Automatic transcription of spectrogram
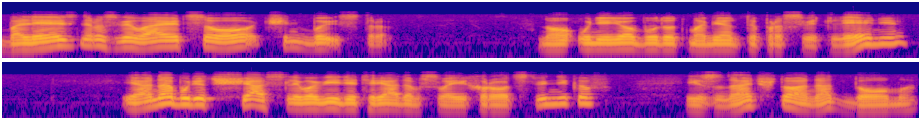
Болезнь развивается очень быстро, но у нее будут моменты просветления, и она будет счастлива видеть рядом своих родственников и знать, что она дома.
